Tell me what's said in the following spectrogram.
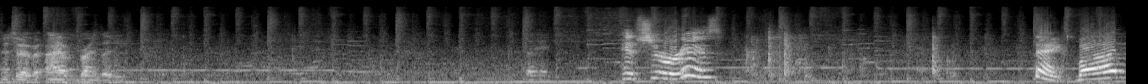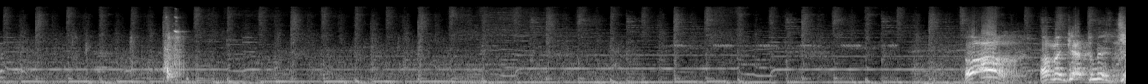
Mr. Everett, I have Brian's ID. Okay. It sure is. Thanks, bud. I'm gonna get Miss G.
